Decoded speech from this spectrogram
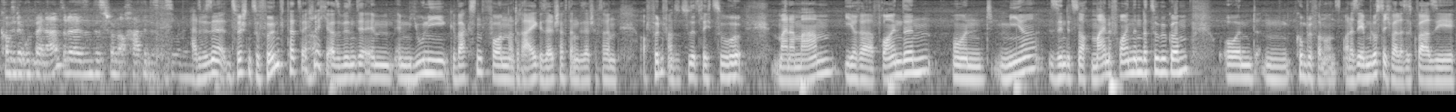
Kommt ihr da gut beieinander oder sind das schon auch harte Diskussionen? Also wir sind ja inzwischen zu fünf tatsächlich. Also wir sind ja im, im Juni gewachsen von drei Gesellschaftern und Gesellschafterinnen auf fünf. Also zusätzlich zu meiner Mom, ihrer Freundin und mir sind jetzt noch meine Freundin dazugekommen und ein Kumpel von uns. Und das ist eben lustig, weil das ist quasi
